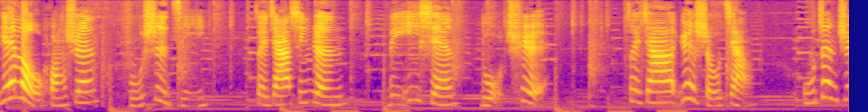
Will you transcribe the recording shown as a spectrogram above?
Yellow 黄轩浮士集，最佳新人李易贤裸雀，最佳乐手奖吴正军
